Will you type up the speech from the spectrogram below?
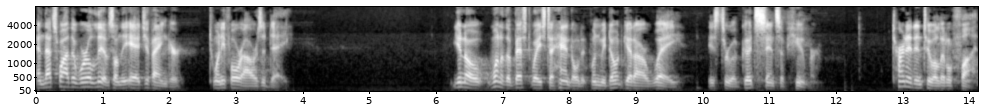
And that's why the world lives on the edge of anger 24 hours a day. You know, one of the best ways to handle it when we don't get our way is through a good sense of humor. Turn it into a little fun.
